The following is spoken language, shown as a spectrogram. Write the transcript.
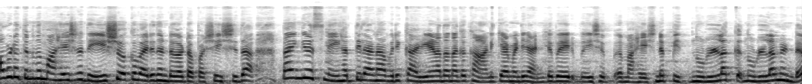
അവിടെ എത്തുന്നത് മഹേഷിന് ദേഷ്യമൊക്കെ വരുന്നുണ്ട് കേട്ടോ. പക്ഷേ ഇഷിത ഭയങ്കര സ്നേഹത്തിലാണ് അവർ കഴിയണതെന്നൊക്കെ കാണിക്കാൻ വേണ്ടി രണ്ടുപേർ മഹേഷിന്റെ പി നുള്ള നുള്ളണുണ്ട്.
